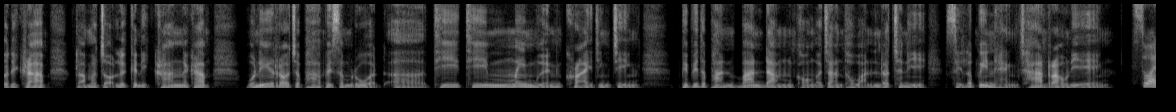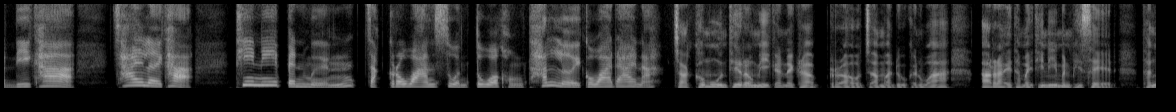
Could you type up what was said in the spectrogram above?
วัสดีครับ กลับมาเจาะลึกกันอีกครั้งนะครับ วันนี้เราจะพาไปสำรวจเอ่อที่ที่ไม่เหมือนใครจริง ๆ พิพิธภัณฑ์บ้านดำของอาจารย์ถวันรัชนี ศิลปินแห่งชาติเรานี่เอง สวัสดีค่ะ ใช่เลยค่ะ ที่นี่เป็นเหมือนจักรวาลส่วนตัวของท่านเลยก็ว่าได้นะ จากข้อมูลที่เรามีกันนะครับ เราจะมาดูกันว่า อะไรทำไมที่นี่มันพิเศษ ทั้ง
